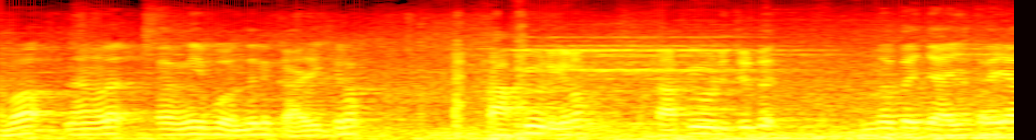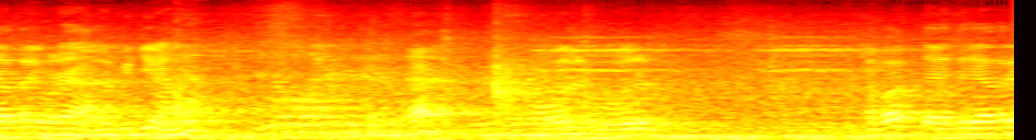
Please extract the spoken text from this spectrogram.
അപ്പോൾ ഞങ്ങൾ ഇറങ്ങിപ്പോ എന്തെങ്കിലും കഴിക്കണം. കാപ്പി കുടിക്കണം. കാപ്പി കുടിച്ചിട്ട് ഇന്നത്തെ ജൈത്രയാത്ര ഇവിടെ ആരംഭിക്കുകയാണ്. അപ്പോൾ ജൈത്രയാത്ര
